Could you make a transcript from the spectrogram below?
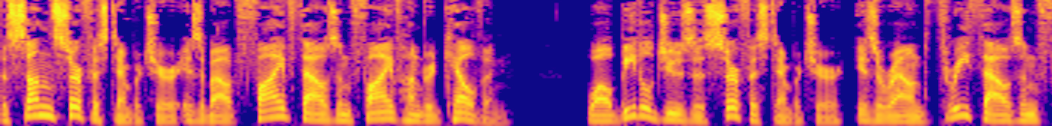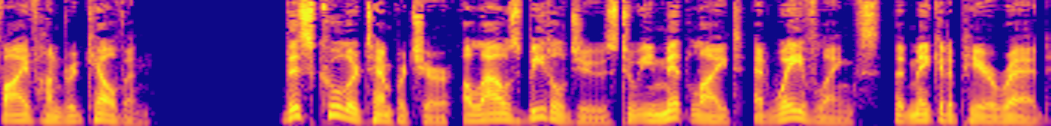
the Sun's surface temperature is about 5,500 Kelvin, while Betelgeuse's surface temperature is around 3,500 Kelvin. This cooler temperature allows Betelgeuse to emit light at wavelengths that make it appear red.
